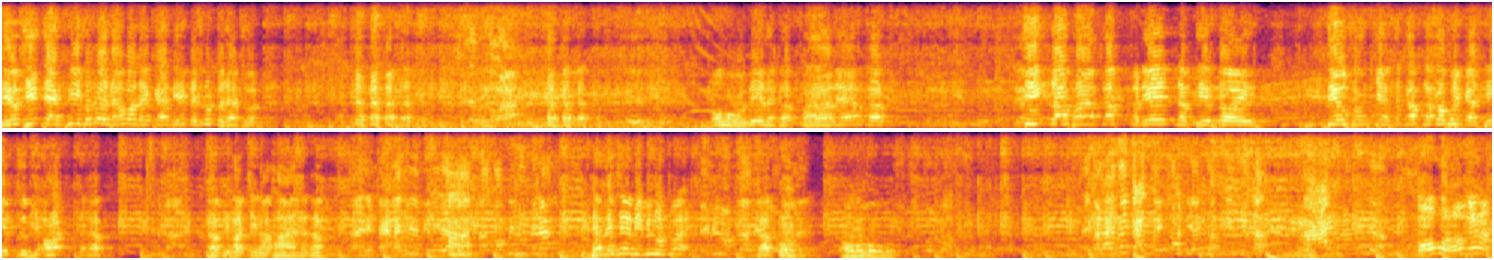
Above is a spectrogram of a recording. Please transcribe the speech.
เดี๋ยวชี้แจงพี่เขาด้วยนะว่ารายการนี้เป็นรุ่นประชาชนเรียกผู้ต่อนะโอ้โห นี่แหละครับ มาแล้วครับ จิราภาครับ วันนี้นำทีมโดยดิวของเกียรตินะครับ แล้วก็ผู้จัดการทีมคือพี่ออสนะครับ ครับพี่ออสจิราภานะครับแต่ในแต่ละชื่อมีอ่าน้องไม่รู้ด้วยนะแถมให้ชื่อมีพิรุณด้วยมีไม่รู้ด้วยครับผม โอ้โห ไอ้อะไรไม่จ่ายเงินก่อนเดียวกับสี่ชิ้นอะหาย โกเหวอไงน่ะ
